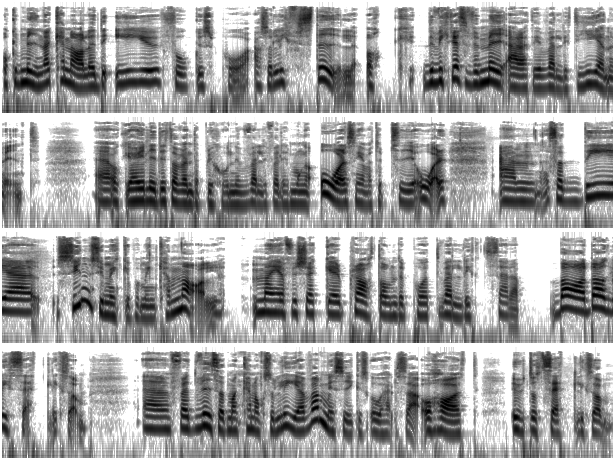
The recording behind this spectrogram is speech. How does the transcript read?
Och mina kanaler, det är ju fokus på alltså livsstil. Och det viktigaste för mig är att det är väldigt genuint. Eh, Och jag har ju lidit av en depression i väldigt, väldigt många år, sedan jag var typ 10 år. Ehm, så det syns ju mycket på min kanal. Men jag försöker prata om det på ett väldigt så här, vardagligt sätt liksom. Ehm, för att visa att man kan också leva med psykisk ohälsa och ha ett utåt sett, liksom,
